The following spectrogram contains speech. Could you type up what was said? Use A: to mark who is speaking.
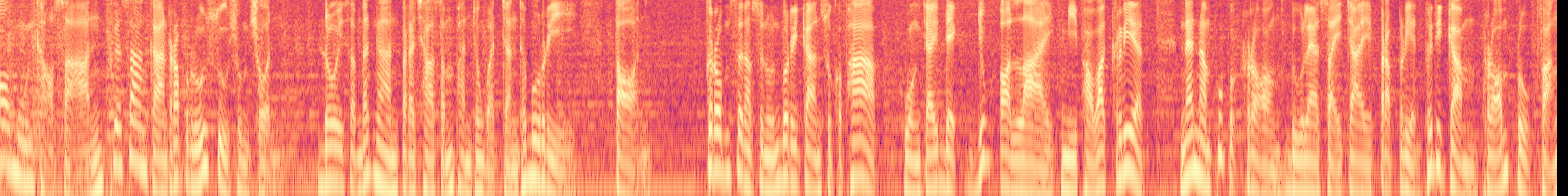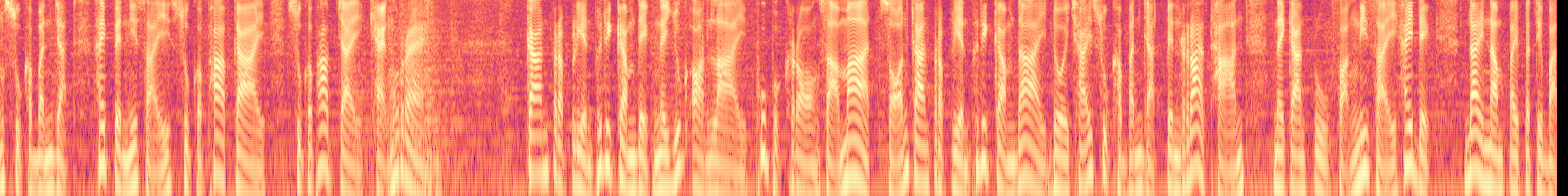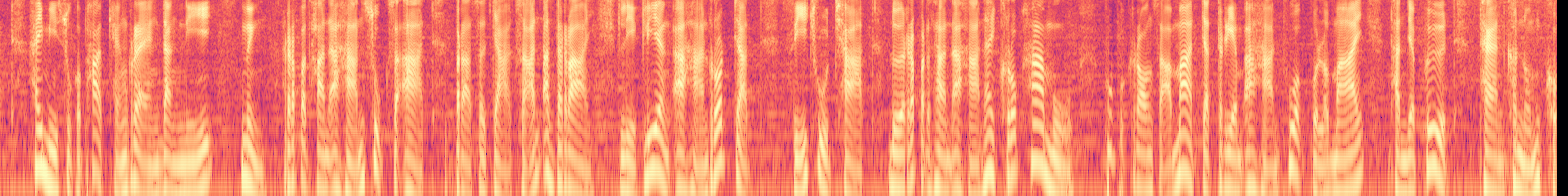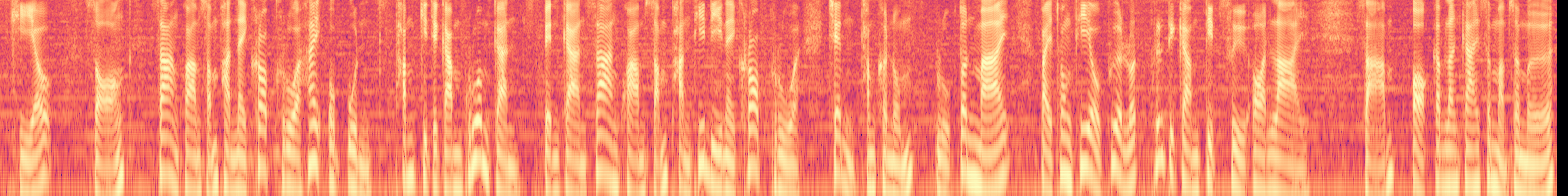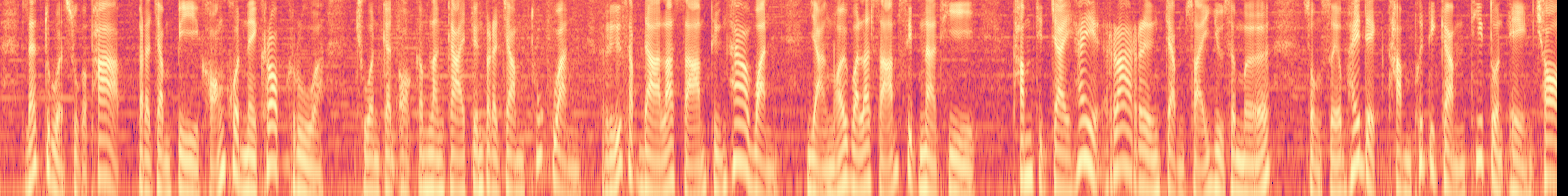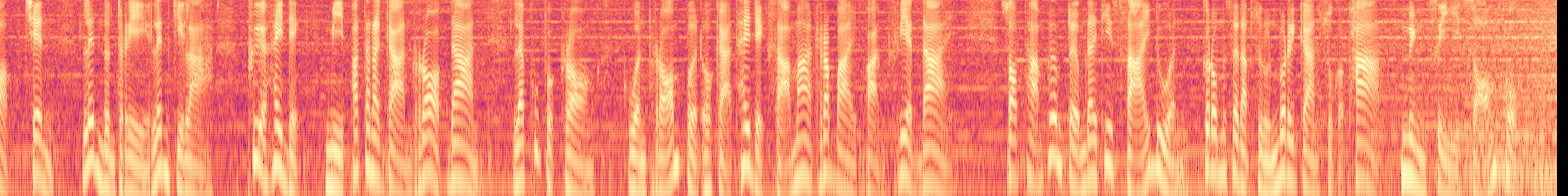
A: ข้อมูลข่าวสารเพื่อสร้างการรับรู้สู่ชุมชน โดยสำนักงานประชาสัมพันธ์จังหวัดจันทบุรี ตอน กรมสนับสนุนบริการสุขภาพ ห่วงใจเด็กยุคออนไลน์ มีภาวะเครียด แนะนำผู้ปกครองดูแลใส่ใจปรับเปลี่ยนพฤติกรรม พร้อมปลูกฝังสุขบัญญัติ ให้เป็นนิสัย สุขภาพกาย สุขภาพใจแข็งแรง การปรับเปลี่ยนพฤติกรรมเด็กในยุคออนไลน์ ผู้ปกครองสามารถสอนการปรับเปลี่ยนพฤติกรรมได้ โดยใช้สุขบัญญัติเป็นรากฐาน ในการปลูกฝังนิสัยให้เด็กได้นำไปปฏิบัติ ให้มีสุขภาพแข็งแรงดังนี้ 1. รับประทานอาหารสุกสะอาด ปราศจากสารอันตราย หลีกเลี่ยงอาหารรสจัด สีฉูดฉาด โดยรับประทานอาหารให้ครบ 5 หมู่ผู้ปกครองสามารถจัดเตรียมอาหารพวกผลไม้ ธัญพืช แทนขนมขบเคี้ยว 2. สร้างความสัมพันธ์ในครอบครัวให้อบอุ่นทำกิจกรรมร่วมกัน เป็นการสร้างความสัมพันธ์ที่ดีในครอบครัว เช่นทำขนม ปลูกต้นไม้ ไปท่องเที่ยวเพื่อลดพฤติกรรมติดสื่อออนไลน์ 3. ออกกำลังกายสม่ำเสมอ และตรวจสุขภาพประจำปีของคนในครอบครัว ชวนกันออกกำลังกายเป็นประจำทุกวัน หรือสัปดาห์ละ 3-5 วัน อย่างน้อยวันละ 30 นาที ทำจิตใจให้ร่าเริงแจ่มใสอยู่เสมอ ส่งเสริมให้เด็กทำพฤติกรรมที่ตนเองชอบ เช่น เล่นดนตรีเล่นกีฬา เพื่อให้เด็กมีพัฒนาการรอบด้าน และผู้ปกครองควรพร้อมเปิดโอกาสให้เด็กสามารถระบายความเครียดได้ สอบถามเพิ่มเติมได้ที่สายด่วน กรมสนับสนุนบริการสุขภาพ 1426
